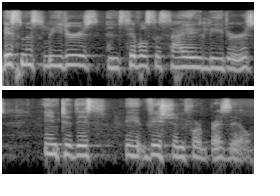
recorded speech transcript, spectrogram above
business leaders and civil society leaders into this uh, vision for Brazil?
